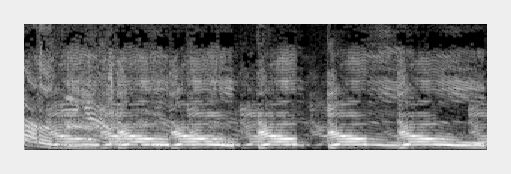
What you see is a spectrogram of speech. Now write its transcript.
gotta be go go.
